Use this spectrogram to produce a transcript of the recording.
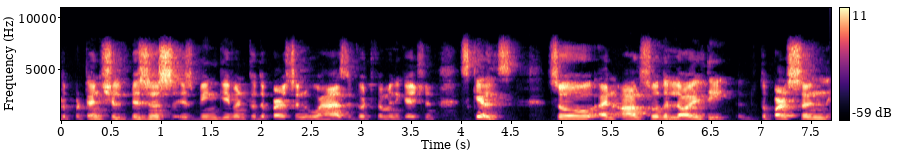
the potential business is being given to the person who has good communication skills so and also the loyalty. The person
